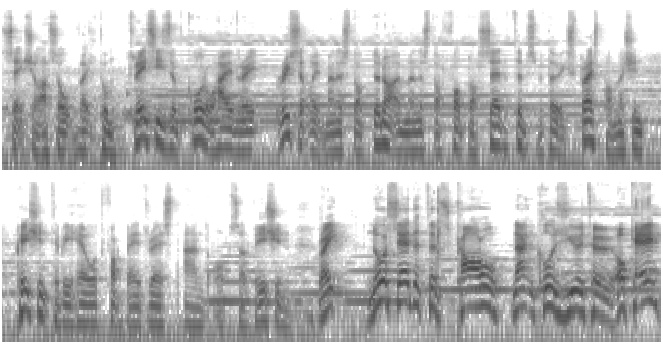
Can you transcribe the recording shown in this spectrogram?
sexual assault victim. Traces of chloral hydrate recently administered. Do not administer further sedatives without express permission. Patient to be held for bed rest and observation. Right, no sedatives, Carl. That includes you too, okay?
